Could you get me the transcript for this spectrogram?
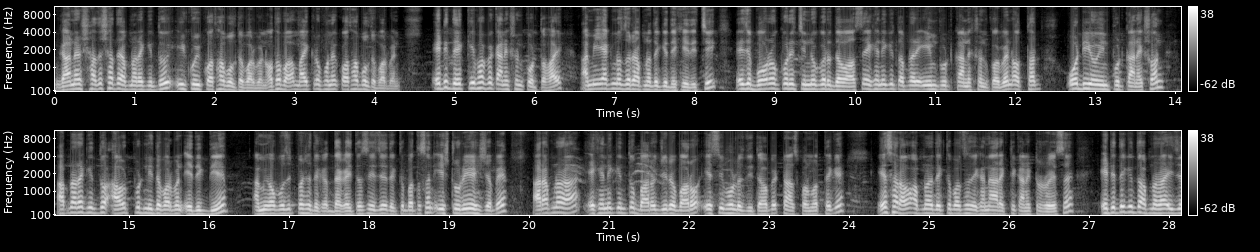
গানের সাথে সাথে আপনারা কিন্তু ইকুই কথা বলতে পারবেন অথবা মাইক্রোফোনে কথা বলতে পারবেন। এটিতে কীভাবে কানেকশন করতে হয়, আমি এক নজরে আপনাদেরকে দেখিয়ে দিচ্ছি। এই যে বড় করে চিহ্ন করে দেওয়া আছে, এখানে কিন্তু আপনারা ইনপুট কানেকশন করবেন, অর্থাৎ অডিও ইনপুট কানেকশন আপনারা কিন্তু আউটপুট নিতে পারবেন এদিক দিয়ে। আমি অপোজিট পাশে দেখাইতেছি যে দেখতে পাচ্ছেন স্টোরিও হিসাবে। আর আপনারা এখানে কিন্তু বারো জিরো বারো এসি ভোল্টেজ দিতে হবে ট্রান্সফরমার থেকে। এছাড়াও আপনারা দেখতে পাচ্ছেন এখানে আরেকটি কানেক্টর রয়েছে। এটিতে কিন্তু আপনারা এই যে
